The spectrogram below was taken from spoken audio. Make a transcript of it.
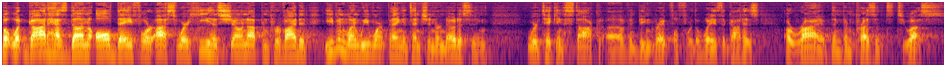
but what God has done all day for us, where He has shown up and provided, even when we weren't paying attention or noticing, we're taking stock of and being grateful for the ways that God has arrived and been present to us.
